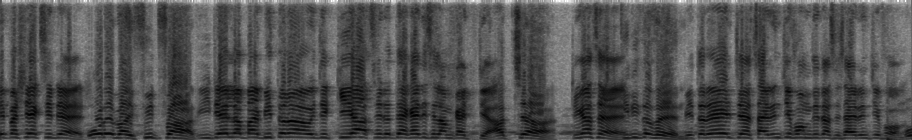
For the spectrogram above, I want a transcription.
এই পাশে এক সিটের ওরে ভাই ফিটফাট হলো ভাই ভিতরে ওই যে কি আছে এটা দেখাই দিছিলাম কাইটটা। আচ্ছা। ঠিক আছে? কি দিতেছেন? ভিতরে এই যে চার ইঞ্চি ফর্ম দিতেছে চার ইঞ্চি ফর্ম ও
